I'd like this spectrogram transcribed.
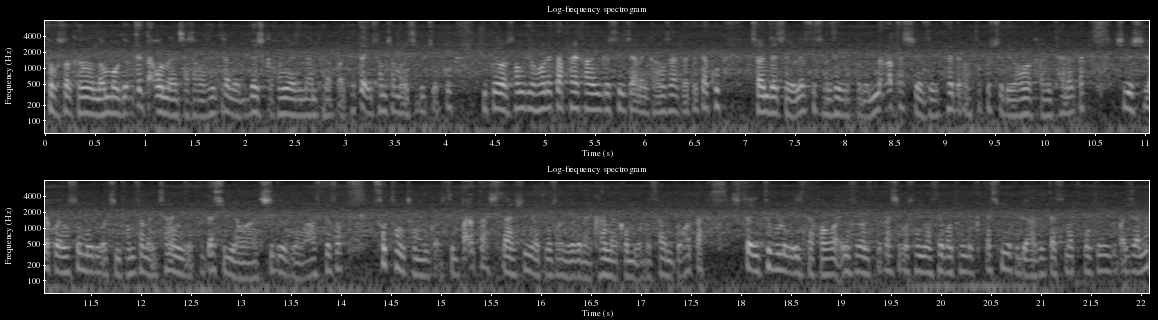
독서 경영 넘버기 없됐다. 오늘 자상한 센트라면 리더십과 공유하진 남편 아빠 됐다. 이 3천만 원 집을 줬고 600원 성경 혼했다. 8 강의 글 쓰지 않은 강사가 됐다 고 전자책을 냈어. 전 세계로 뻗어 나갔다. 시 전 세계 테드랑 토크쇼도 영어 강의 타냈다. 11 실력과 영수 모두 거친 겸손한 찬양자 됐다. 12 영화 시그고 마스터에서 소통 전문가 지금 빠르다. 13 10년 도서 예배당 강남 건물로 사람 똑같다. 14 유튜브 블로그 인스타 광고 인플루언서 됐다. 15 성경 세번 통보 됐다. 16 우리 아들 딸 스마트 폰 게임기 빠지지 않는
